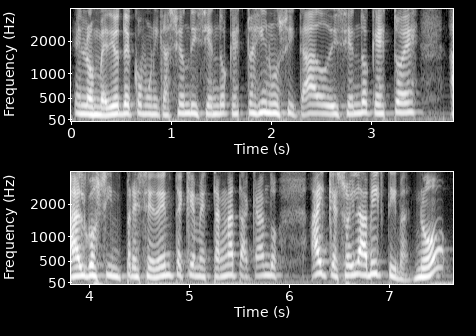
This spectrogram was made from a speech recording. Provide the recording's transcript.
en los medios de comunicación diciendo que esto es inusitado, diciendo que esto es algo sin precedentes, que me están atacando, ay, que soy la víctima. No,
